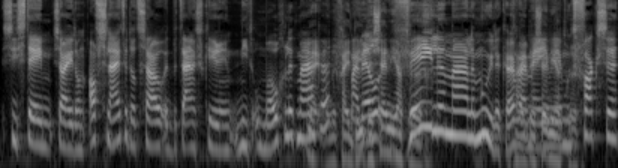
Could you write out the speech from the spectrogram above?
systeem zou je dan afsluiten. Dat zou het betalingsverkeer niet onmogelijk maken. Nee, maar, maar wel vele terug. malen moeilijker. Je waarmee je weer moet faxen,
